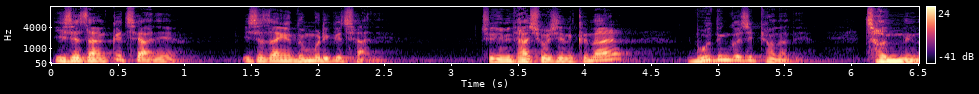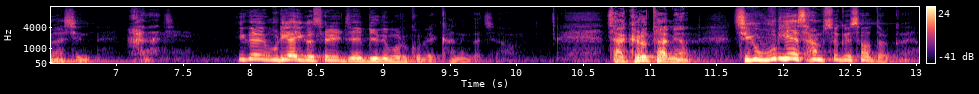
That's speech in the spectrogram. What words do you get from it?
이 세상은 끝이 아니에요. 이 세상의 눈물이 끝이 아니에요. 주님이 다시 오시는 그날 모든 것이 변화돼요. 전능하신 하나님. 이거 우리가 이것을 이제 믿음으로 고백하는 거죠. 자, 그렇다면 지금 우리의 삶 속에서 어떨까요?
